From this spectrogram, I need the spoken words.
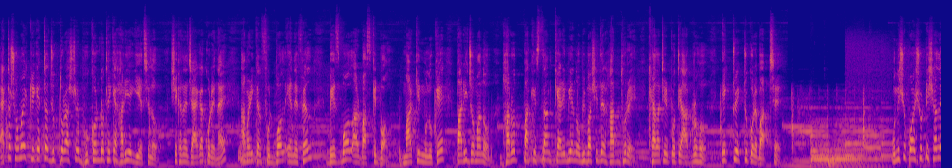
একটা সময় ক্রিকেটটা যুক্তরাষ্ট্রের ভূখণ্ড থেকে হারিয়ে গিয়েছিল। সেখানে জায়গা করে নেয় আমেরিকান ফুটবল, এনএফএল, বেসবল আর বাস্কেটবল। মার্কিন মুলুকে পাড়ি জমানো ভারত পাকিস্তান ক্যারিবিয়ান অভিবাসীদের হাত ধরে খেলাটির প্রতি আগ্রহ একটু একটু করে বাড়ছে। উনিশশো পঁয়ষট্টি সালে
